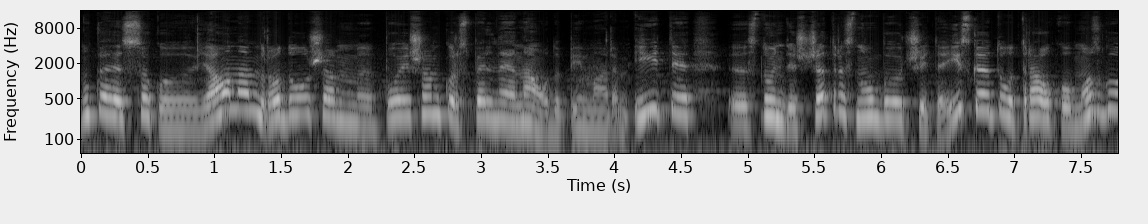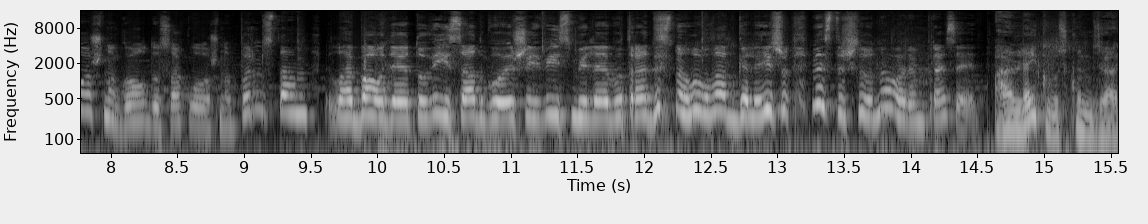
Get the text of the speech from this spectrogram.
nu, kā es saku, jaunam, rodošam puišam, kurš pelnīja naudu, piemēram, īti e, stundas četras nobūtu šitā, izskaitot trauku mozgošanu, goldu saklošanu pirms tam, lai baudētu visu atgojuši vismīlēbu tradicionālu latgalīšu. Mēs taču to nevaram prasīt. Leikums kundzē,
